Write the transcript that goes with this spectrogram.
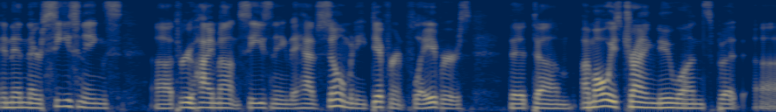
and then their seasonings uh, through High Mountain Seasoning. They have so many different flavors that um, I'm always trying new ones, but. Uh,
